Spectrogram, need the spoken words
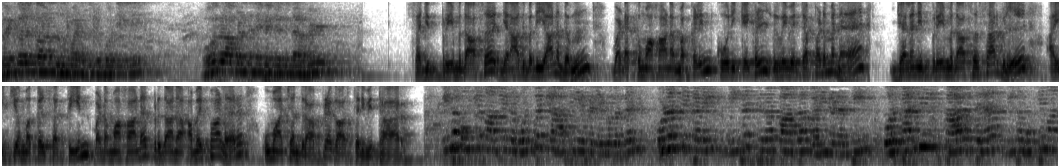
பெண்களுக்கான துடுப்பாட்ட சுற்று போட்டியிலே மூன்றாம் இடத்தினை பெற்றிருக்கிறார்கள் சஜித் பிரேமதாச ஜனாதிபதியானதும் வடக்கு மாகாண மக்களின் கோரிக்கைகள் நிறைவேற்றப்படும் என ஜலனி பிரேமதாச சார்பில் ஐக்கிய மக்கள் சக்தியின் வடமாகாண பிரதான அமைப்பாளர் உமா சந்திரா பிரகாஷ் தெரிவித்தார். மிக முக்கியமாக இந்த முன்பள்ளி ஆசிரியர்கள் என்பவர்கள் குழந்தைகளை மிக சிறப்பாக வழிநடத்தி ஒரு கல்வி காலத்துல மிக முக்கியமான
